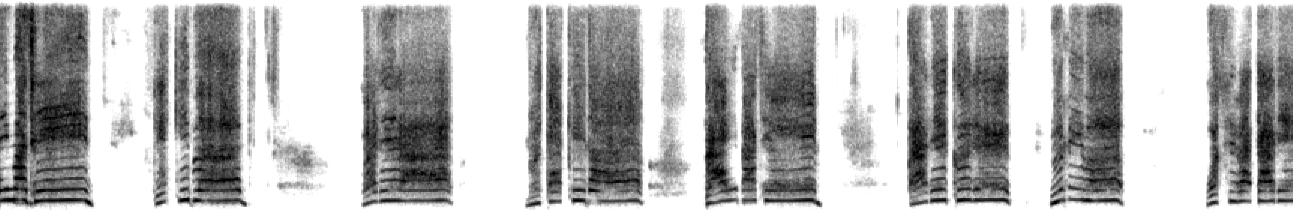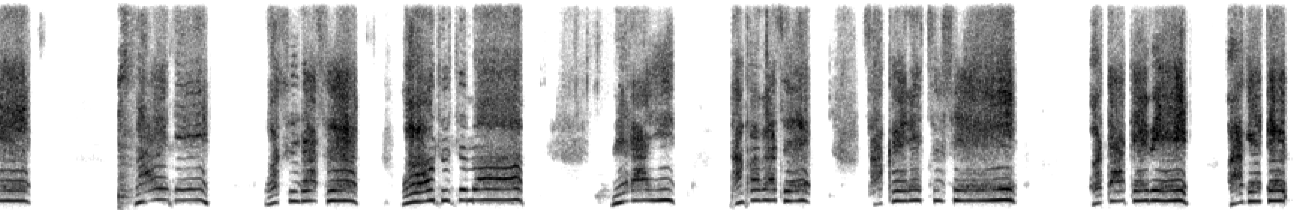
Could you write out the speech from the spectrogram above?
大魔神激文我ら無敵の大魔神荒れ狂う海は押し渡り前に押し出す大筒も狙いたがわず炸裂しおたけび上げて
